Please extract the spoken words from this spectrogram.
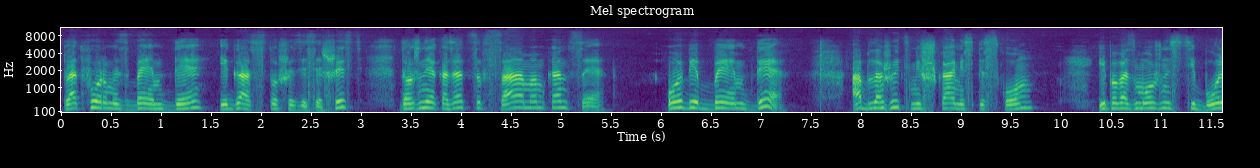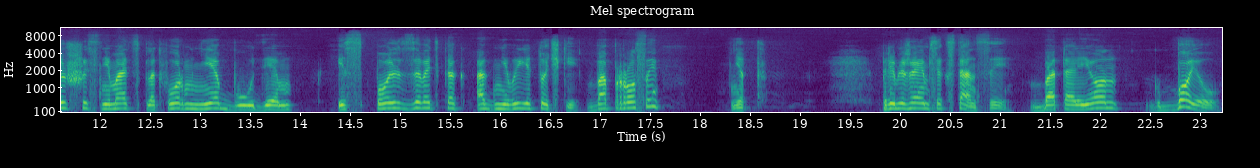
Платформы с БМД и ГАЗ-166 должны оказаться в самом конце. Обе БМД обложить мешками с песком и по возможности больше снимать с платформ не будем. Использовать как огневые точки. Вопросы? Нет. Приближаемся к станции. Батальон к бою!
